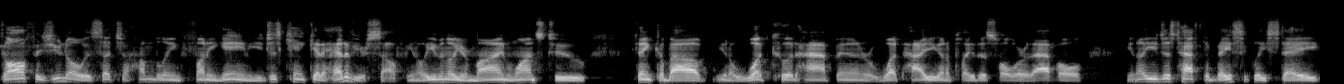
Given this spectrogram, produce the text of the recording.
golf as you know is such a humbling funny game. You just can't get ahead of yourself you know even though your mind wants to think about you know what could happen or what how you're going to play this hole or that hole you know you just have to basically stay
